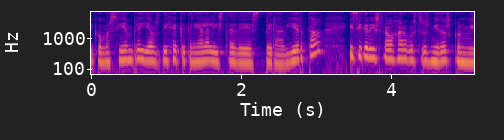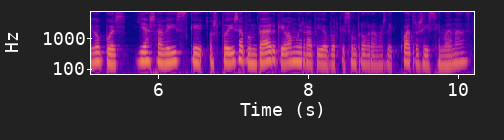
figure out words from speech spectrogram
Y como siempre ya os dije que tenía la lista de espera abierta y si queréis trabajar vuestros miedos conmigo, pues ya sabéis que os podéis apuntar, que va muy rápido porque son programas de 4 o 6 semanas.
